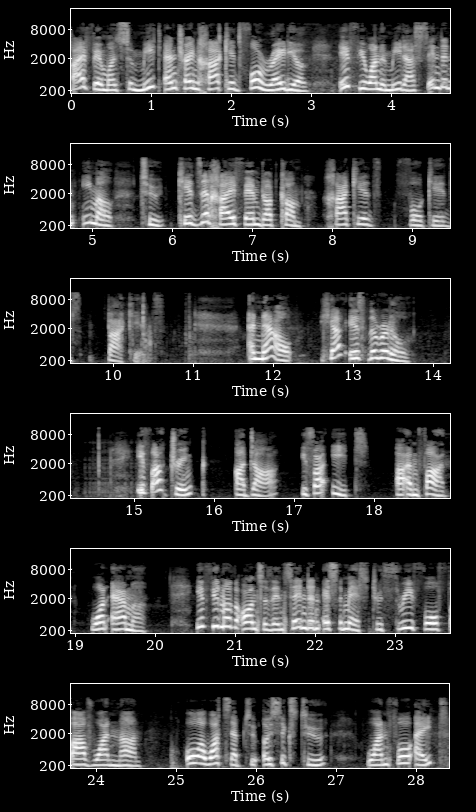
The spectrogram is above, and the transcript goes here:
Chai FM wants to meet and train Chai Kids for radio. If you want to meet us, send an email to kids at chaifm.com. Chai Kids, for kids, by kids. And now, here is the riddle. If I drink, I die. If I eat, I am fine. What am I? If you know the answer, then send an SMS to 34519 or a WhatsApp to 062 148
